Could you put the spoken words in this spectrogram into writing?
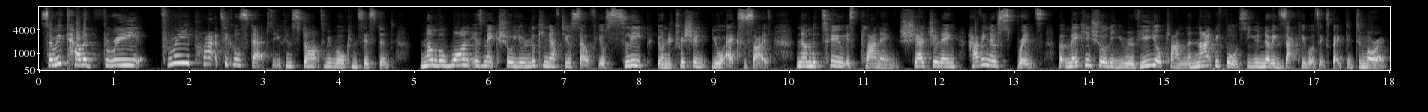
So we've covered three, three practical steps that you can start to be more consistent. Number one is make sure you're looking after yourself, your sleep, your nutrition, your exercise. Number two is planning, scheduling, having those sprints, but making sure that you review your plan the night before so you know exactly what's expected tomorrow.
